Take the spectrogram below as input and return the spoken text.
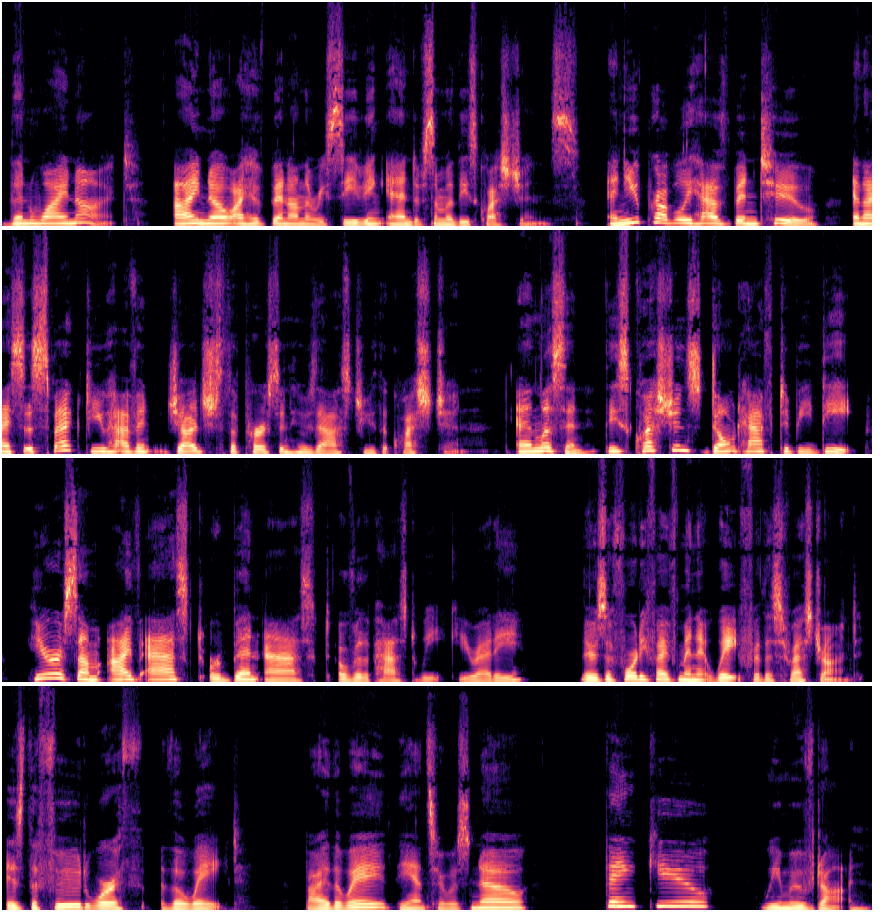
then why not? I know I have been on the receiving end of some of these questions, and you probably have been too. And I suspect you haven't judged the person who's asked you the question. And listen, these questions don't have to be deep. Here are some I've asked or been asked over the past week. You ready? There's a 45 minute wait for this restaurant. Is the food worth the wait? By the way, the answer was no. Thank you. We moved on.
